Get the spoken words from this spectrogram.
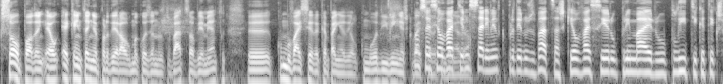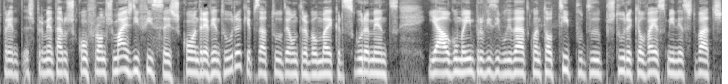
que só podem, é, é, quem tem a perder alguma coisa nos debates, obviamente. Uh, como vai ser a campanha dele? Como adivinhas que vai ser? Não sei se ele vai ter dele? necessariamente que perder nos debates. Acho que ele vai ser o primeiro político a ter que experimentar os confrontos mais difíceis com André Ventura, que apesar de tudo é um troublemaker, seguramente, e há alguma imprevisibilidade quanto ao tipo de postura que ele vai assumir nesses debates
